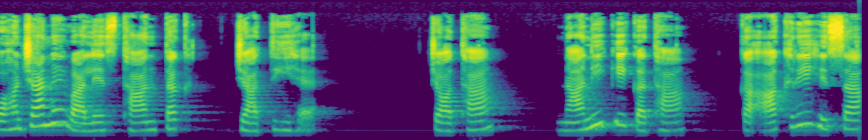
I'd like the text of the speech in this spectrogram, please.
पहुँचाने वाले स्थान तक जाती है। चौथा, नानी की कथा का आखिरी हिस्सा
